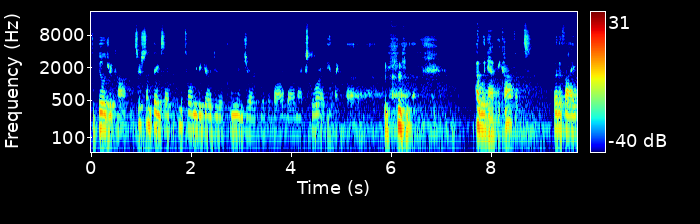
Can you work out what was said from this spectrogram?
to build your confidence. There's some things like if you told me to go do a clean and jerk with a barbell next door, I'd be like, uh, I wouldn't have any confidence. But if I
